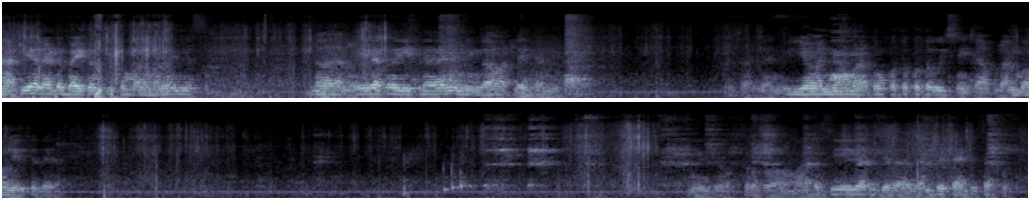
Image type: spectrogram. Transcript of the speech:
నాకు ఇవ్వాలంటే బయట వాళ్ళకి ఇస్తాం. మనం ఏం చేస్తాం? ఏ రకంగా చెప్పినా కానీ మేము కావట్లేదు అండి. సర్లే ఇవన్నీ మనకు కొత్త కొత్త వచ్చినాయి. షాపులు అనుభవం లేదు కదా మాట సిఏ గారు జర కనిపెట్టంటే తక్కువ చెప్పు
